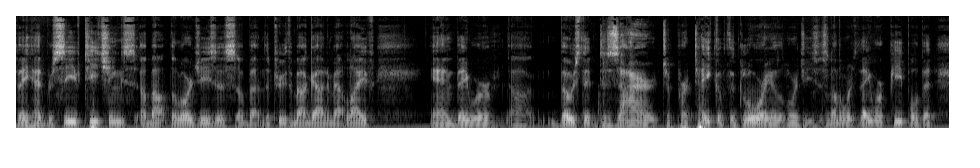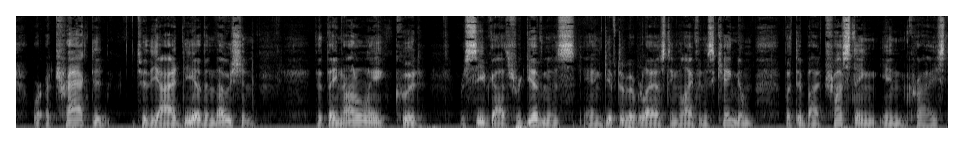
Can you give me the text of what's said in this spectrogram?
They had received teachings about the Lord Jesus, about the truth about God and about life, and they were uh, those that desired to partake of the glory of the Lord Jesus. In other words, they were people that were attracted to the idea, the notion that they not only could receive God's forgiveness and gift of everlasting life in His kingdom, but that by trusting in Christ,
